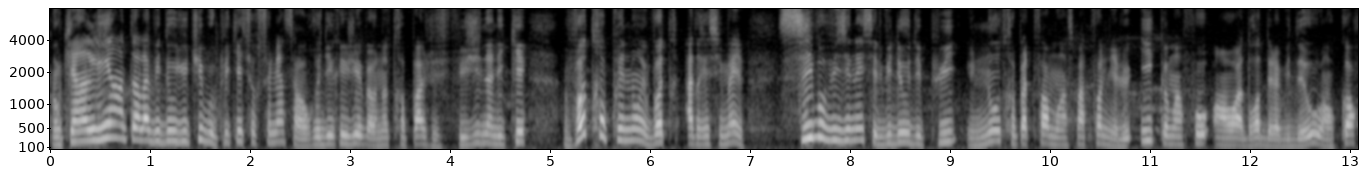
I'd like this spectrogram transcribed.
Donc il y a un lien dans la vidéo YouTube, vous cliquez sur ce lien, ça va vous rediriger vers une autre page. Il suffit juste d'indiquer votre prénom et votre adresse email. Si vous visionnez cette vidéo depuis une autre plateforme ou un smartphone, il y a le i comme info en haut à droite de la vidéo ou encore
